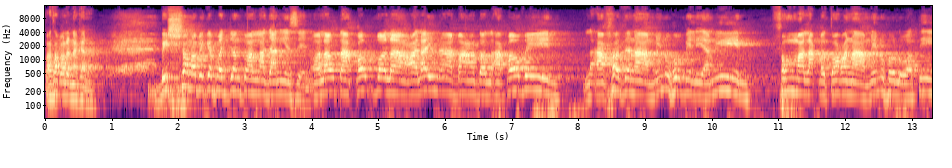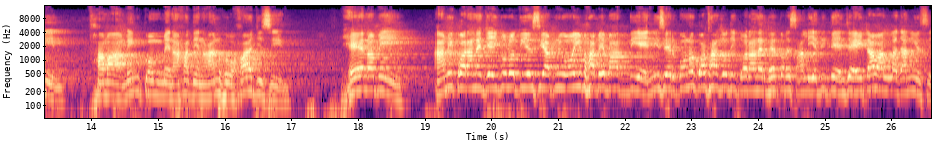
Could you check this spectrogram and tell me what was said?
কথা বলে না কেন? বিশ্ব নবীকে পর্যন্ত আল্লাহ জানিয়েছেন অলাউ তাকব্বালা আলাইনা বাদাল আকাবিল লাআখাযনা মিনহু বিল সুম্মা লাকাতানা মিনহুল ওয়াতিন ফামা মিনকুম মিন আহাদিন আনহু হাজিসিন হে নবী, আমি কোরআনে যেইগুলো দিয়েছি আপনি ওইভাবে বাদ দিয়ে নিজের কোনো কথা যদি কোরআনের ভেতরে চালিয়ে দিতেন যে এটাও আল্লাহ জানিয়েছে।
